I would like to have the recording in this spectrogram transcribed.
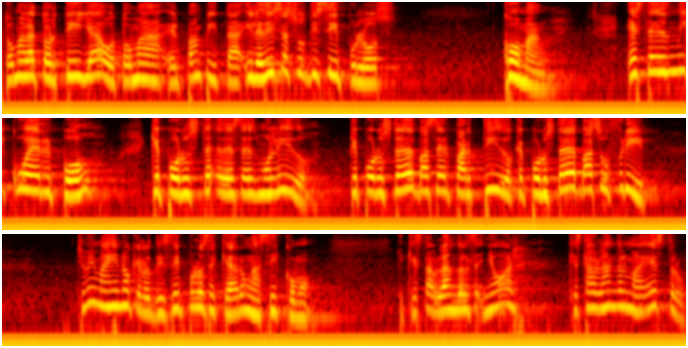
toma la tortilla o toma el pan pita y le dice a sus discípulos, coman, este es mi cuerpo que por ustedes es molido, que por ustedes va a ser partido, que por ustedes va a sufrir. Yo me imagino que los discípulos se quedaron así como, ¿de qué está hablando el Señor? ¿Qué está hablando el Maestro?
